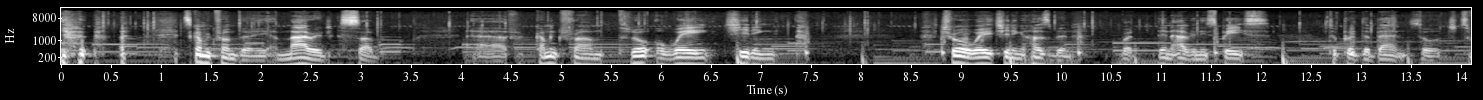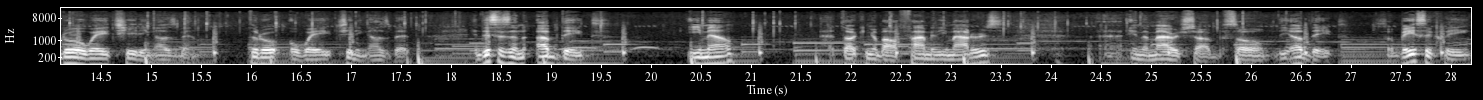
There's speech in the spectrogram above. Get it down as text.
it's coming from the marriage sub. Uh, coming from throw away cheating throw away cheating husband but didn't have any space to put the band so throw away cheating husband throw away cheating husband. And this is an update email uh, talking about family matters uh, in the marriage sub. So the update. So basically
